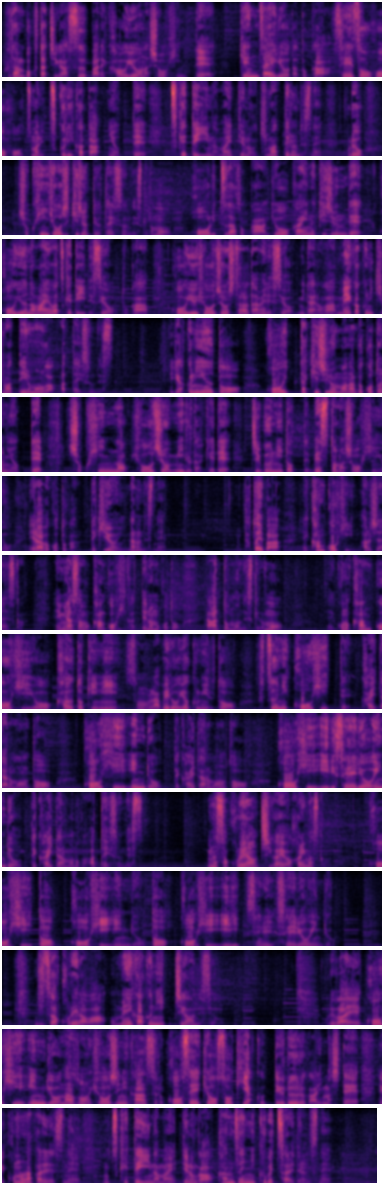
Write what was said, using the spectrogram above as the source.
普段僕たちがスーパーで買うような商品って、原材料だとか製造方法、つまり作り方によって、付けていい名前っていうのが決まってるんですね。これを食品表示基準って言ったりするんですけども、法律だとか業界の基準で、こういう名前は付けていいですよとか、こういう表示をしたらダメですよみたいのが明確に決まっているものがあったりするんです。逆に言うと、こういった基準を学ぶことによって、食品の表示を見るだけで自分にとってベストな商品を選ぶことができるようになるんですね。例えば、缶コーヒーあるじゃないですか。皆さんも缶コーヒー買って飲むことあると思うんですけども、この缶コーヒーを買うときに、そのラベルをよく見ると、普通にコーヒーって書いてあるものと、コーヒー飲料って書いてあるものと、コーヒー入り清涼飲料って書いてあるものがあったりするんです。皆さんこれらの違いわかりますか？コーヒーとコーヒー飲料とコーヒー入り清涼飲料。実はこれらは明確に違うんですよ。これは、えーコーヒー飲料などの表示に関する公正競争規約っていうルールがありまして、えこの中でですね、もうつけていい名前っていうのが完全に区別されてるんですね。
